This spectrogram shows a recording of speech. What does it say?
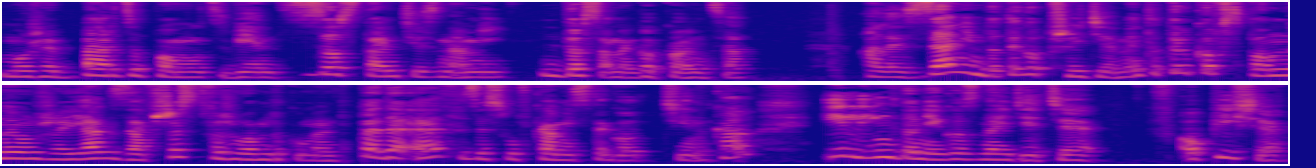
może bardzo pomóc, więc zostańcie z nami do samego końca. Ale zanim do tego przejdziemy, to tylko wspomnę, że jak zawsze stworzyłam dokument PDF ze słówkami z tego odcinka i link do niego znajdziecie w opisie.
